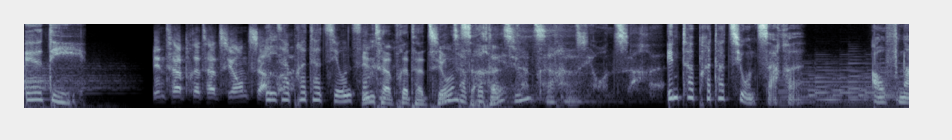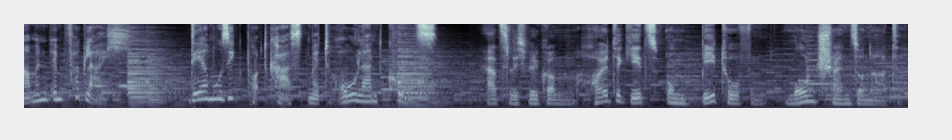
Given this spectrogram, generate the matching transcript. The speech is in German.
ARD. Interpretationssache. Interpretationssache. Interpretationssache. Interpretationssache. Interpretationssache. Aufnahmen im Vergleich. Der Musikpodcast mit Roland Kunz. Herzlich willkommen. Heute geht's um Beethoven, Mondscheinsonate.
